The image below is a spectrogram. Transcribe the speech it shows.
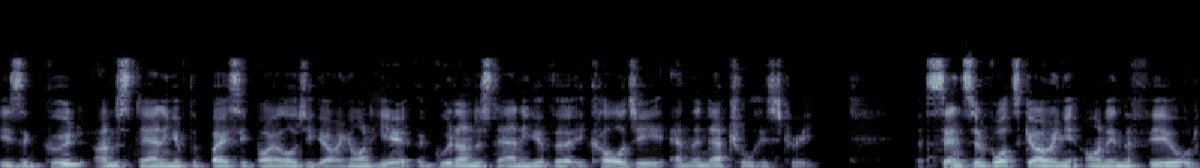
is a good understanding of the basic biology going on here, a good understanding of the ecology and the natural history. A sense of what's going on in the field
